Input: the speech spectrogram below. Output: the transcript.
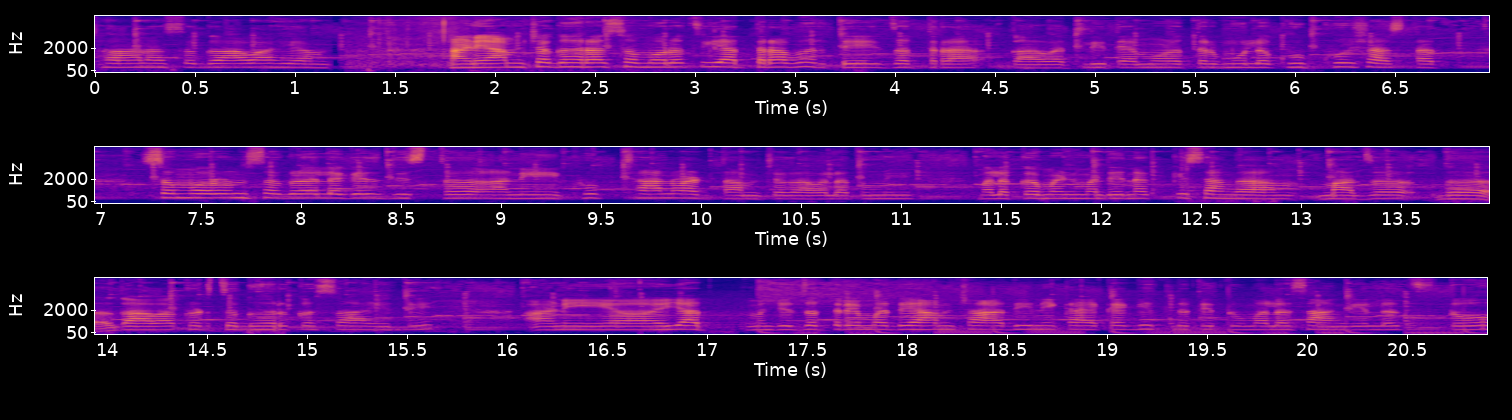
छान असं गाव आहे आमचं आणि आमच्या घरासमोरच यात्रा भरते जत्रा गावातली. त्यामुळं तर मुलं खूप खुश असतात. समोरून सगळं लगेच दिसतं आणि खूप छान वाटतं आमच्या गावाला. तुम्ही मला कमेंटमध्ये नक्की सांगा माझं घ गावाकडचं घर कसं आहे ते. आणि यात म्हणजे जत्रेमध्ये आमच्या आधीने काय काय घेतलं ते तुम्हाला सांगेलच तो.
